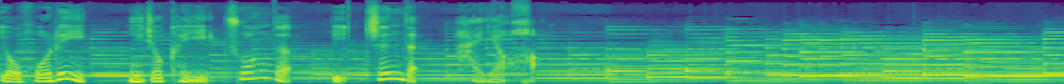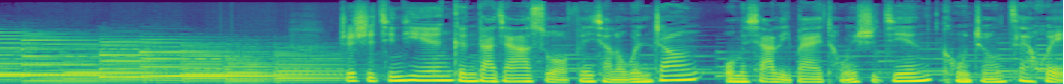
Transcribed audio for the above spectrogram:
有活力你就可以装的比真的还要好。这是今天跟大家所分享的文章，我们下礼拜同一时间空中再会。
